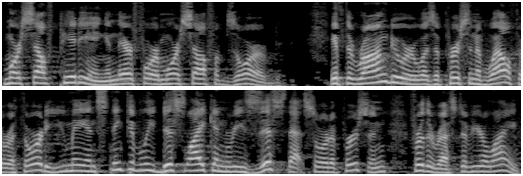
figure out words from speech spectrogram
more self pitying, and therefore more self absorbed. If the wrongdoer was a person of wealth or authority, you may instinctively dislike and resist that sort of person for the rest of your life.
